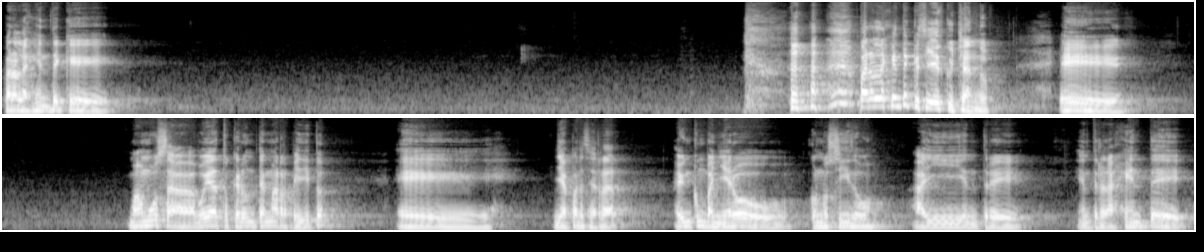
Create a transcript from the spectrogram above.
para la gente que... para la gente que sigue escuchando, eh, vamos a, voy a tocar un tema rapidito, ya para cerrar. Hay un compañero conocido ahí entre, entre la gente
